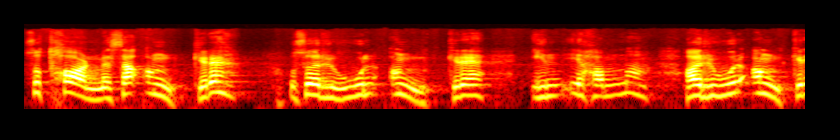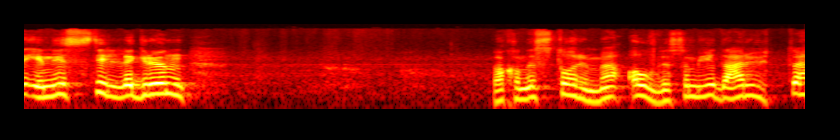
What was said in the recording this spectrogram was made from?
Så tar han med seg ankeret, og så ror han ankeret inn i havna. Han ror ankeret inn i stille grunn. Da kan det storme aldri så mye der ute,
